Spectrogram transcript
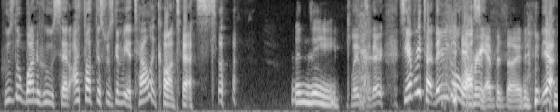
Who's the one who said, "I thought this was going to be a talent contest"? Lindsay. Lindsay. There. See, every time. There you go, Rossi. Every episode. yeah,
